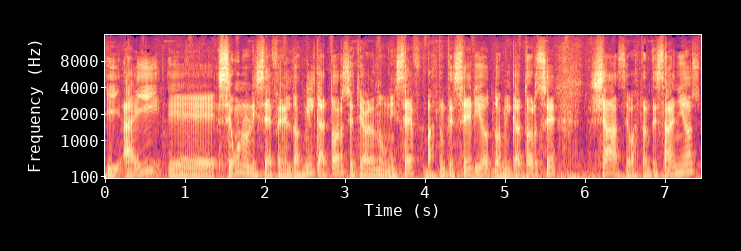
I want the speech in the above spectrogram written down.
y ahí, eh, según UNICEF, UNICEF en el 2014, estoy hablando de UNICEF, bastante serio, 2014, ya hace bastantes años,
